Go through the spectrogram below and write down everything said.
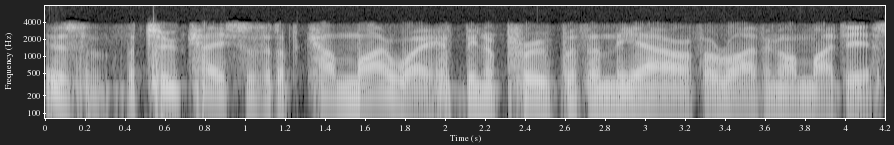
is that the two cases that have come my way have been approved within the hour of arriving on my desk.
